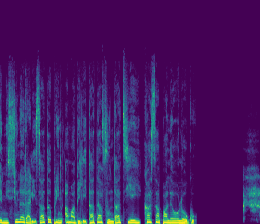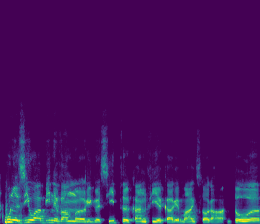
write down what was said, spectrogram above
emisiune realizată prin amabilitatea Fundației Casa Paleologu. Bună ziua, bine v-am regăsit ca în fiecare marți la ora 2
